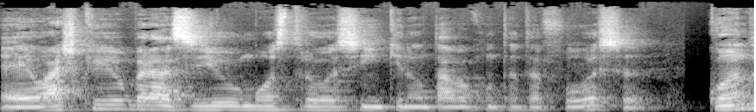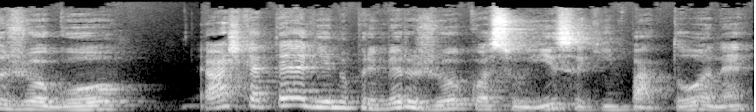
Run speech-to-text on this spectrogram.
É, eu acho que o Brasil mostrou assim que não tava com tanta força. Quando jogou, eu acho que até ali no primeiro jogo com a Suíça, que empatou, né?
